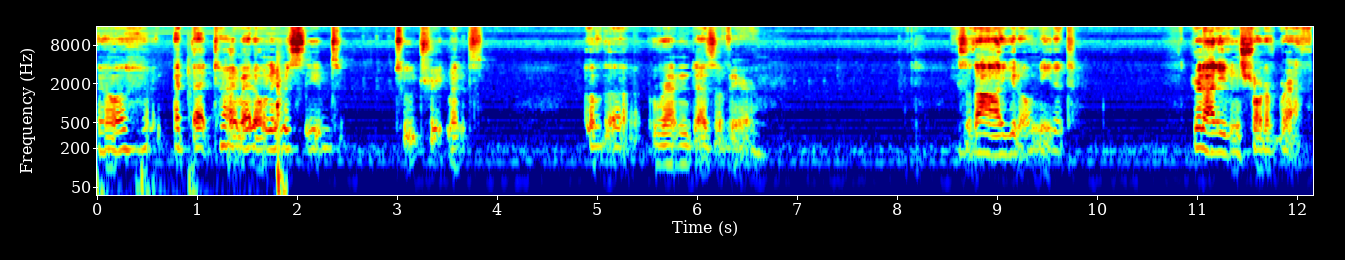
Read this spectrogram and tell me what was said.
You know, at that time, I'd only received two treatments of the remdesivir. He said, ah, you don't need it. You're not even short of breath.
